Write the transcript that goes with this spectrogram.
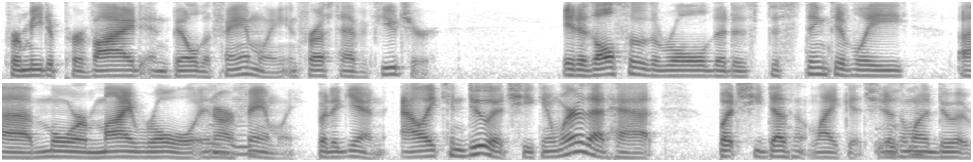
for me to provide and build a family and for us to have a future. It is also the role that is distinctively uh, more my role in mm-hmm. our family. But again, Allie can do it. She can wear that hat, but she doesn't like it. She doesn't mm-hmm. want to do it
